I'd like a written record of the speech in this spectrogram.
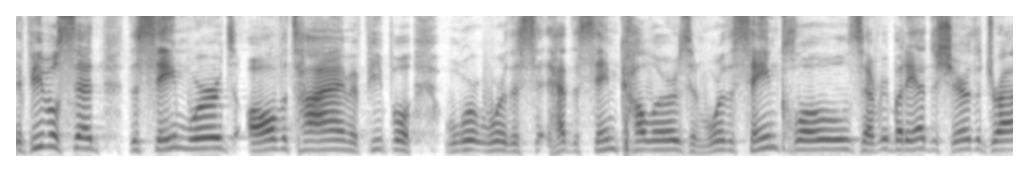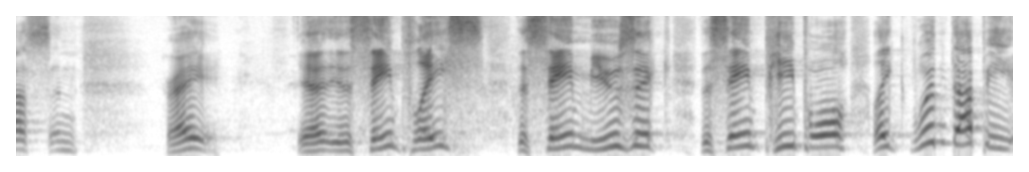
If people said the same words all the time, if people were, were the, had the same colors and wore the same clothes, everybody had to share the dress, and right? Yeah, the same place, the same music, the same people. Like, wouldn't that be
